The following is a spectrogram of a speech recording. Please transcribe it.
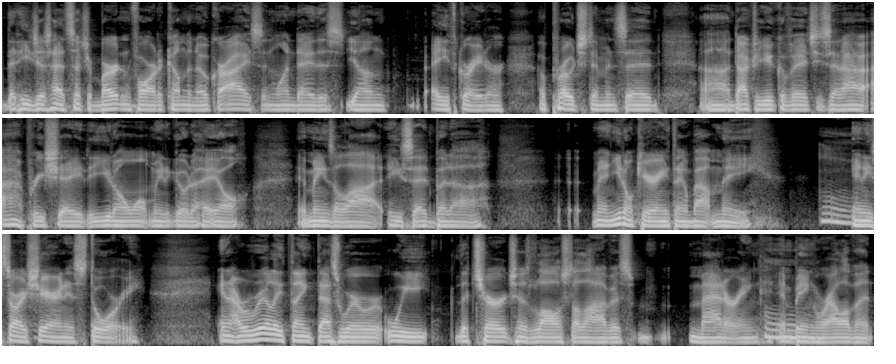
that he just had such a burden for to come to know Christ. And one day, this young eighth grader approached him and said, uh, Dr. Yukovich, he said, I, I appreciate that you don't want me to go to hell. It means a lot. He said, but uh, man, you don't care anything about me. And he started sharing his story. And I really think that's where we, the church, has lost a lot of its mattering and being relevant.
